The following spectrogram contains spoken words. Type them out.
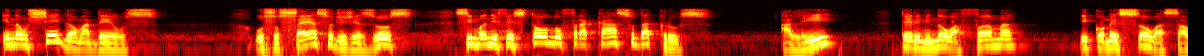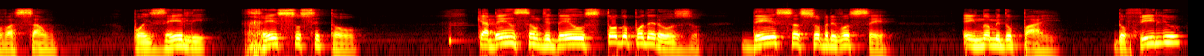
e não chegam a Deus. O sucesso de Jesus se manifestou no fracasso da cruz. Ali terminou a fama e começou a salvação, pois ele ressuscitou. Que a bênção de Deus Todo-Poderoso desça sobre você, em nome do Pai, do Filho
